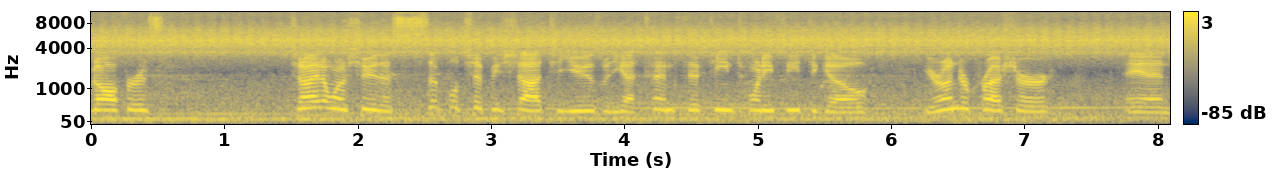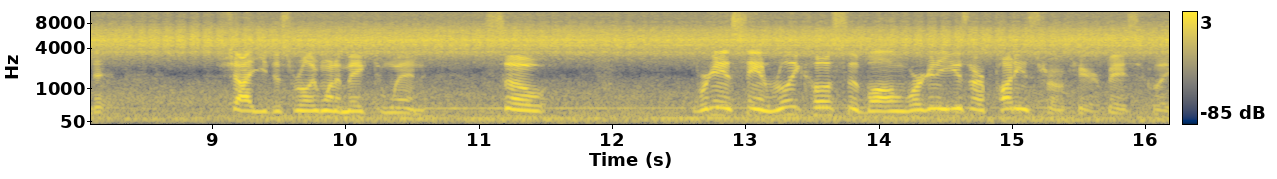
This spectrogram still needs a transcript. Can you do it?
Golfers. Tonight I want to show you this simple chipping shot to use when you got 10, 15, 20 feet to go. You're under pressure and shot you just really want to make to win. So we're going to stand really close to the ball and we're going to use our putting stroke here basically.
